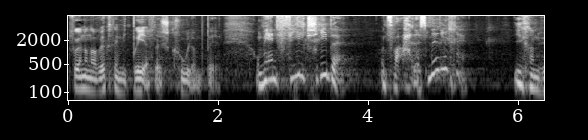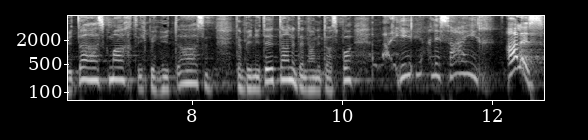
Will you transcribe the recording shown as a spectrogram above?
Früher noch wirklich mit Brief. Das ist cool. Und, Brief. und wir haben viel geschrieben. Und zwar alles Mögliche. Ich habe heute das gemacht, ich bin heute das, und dann bin ich dort dran, und dann habe ich das. Alles sage ich. Alles.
